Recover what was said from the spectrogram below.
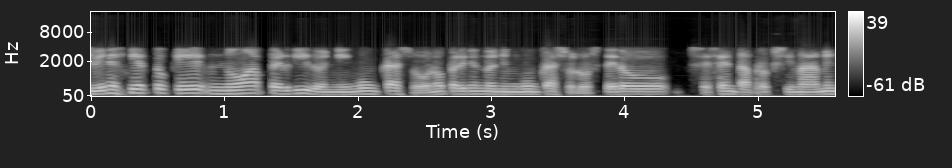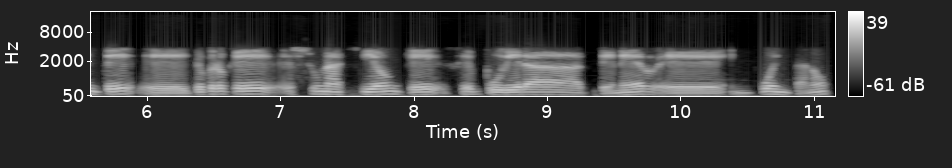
si bien es cierto que no ha perdido en ningún caso o no perdiendo en ningún caso los 0,60 aproximadamente, eh, yo creo que es una acción que se pudiera tener en cuenta, ¿no?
